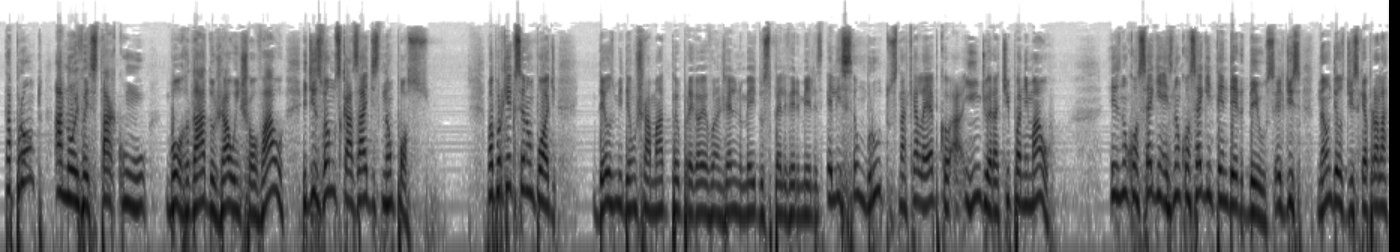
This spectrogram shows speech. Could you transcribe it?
Está pronto? A noiva está com o bordado já, o enxoval, e diz: Vamos casar. E diz: Não posso. Mas por que, que você não pode? Deus me deu um chamado para eu pregar o evangelho no meio dos peles vermelhas. Eles são brutos. Naquela época, índio era tipo animal. Eles não conseguem, eles não conseguem entender Deus. Ele diz: "Não, Deus disse que é para lá.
